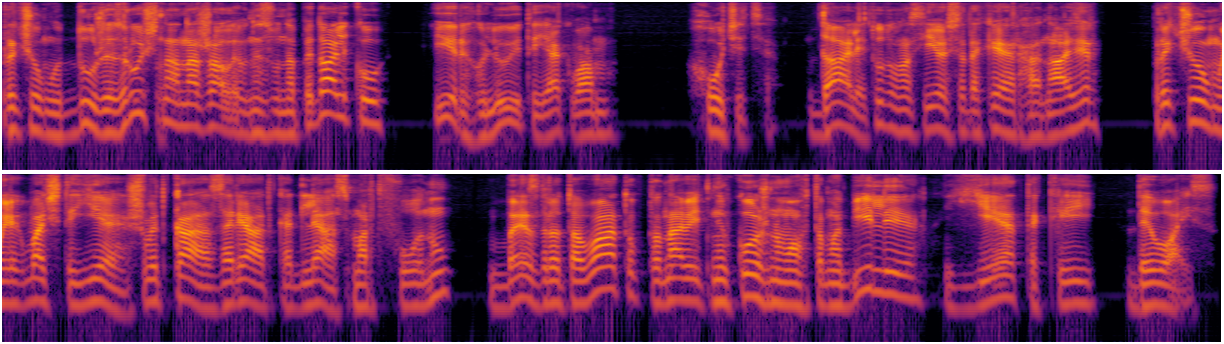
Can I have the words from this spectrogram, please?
Причому дуже зручно нажали внизу на педальку і регулюєте, як вам хочеться. Далі тут у нас є ось такий органайзер. Причому, як бачите, є швидка зарядка для смартфону, бездротова, тобто навіть не в кожному автомобілі є такий девайс.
